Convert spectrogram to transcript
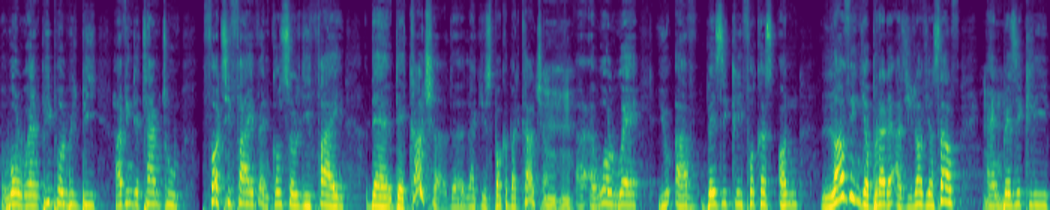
a world where people will be having the time to fortify and consolidate their their culture, the, like you spoke about culture. Mhm. Uh, a world where you have basically focused on loving your brother as you love yourself, and Mhm. basically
